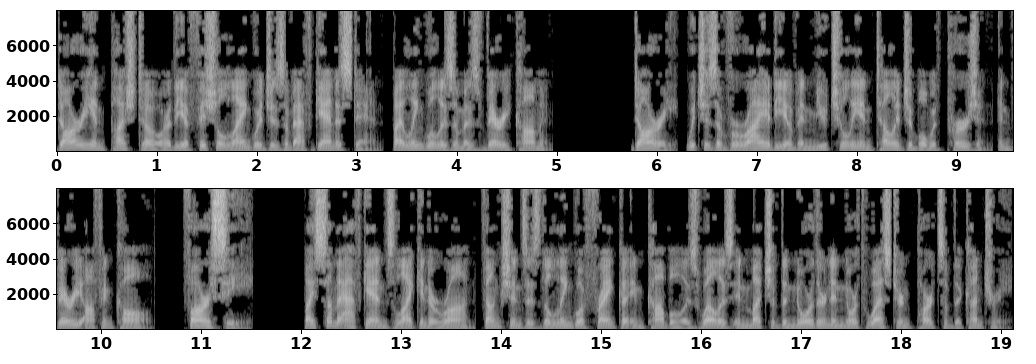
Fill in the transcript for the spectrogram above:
Dari and Pashto are the official languages of Afghanistan. Bilingualism is very common. Dari, which is a variety of and mutually intelligible with Persian and very often called Farsi by some Afghans like in Iran functions as the lingua franca in Kabul as well as in much of the northern and northwestern parts of the country.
